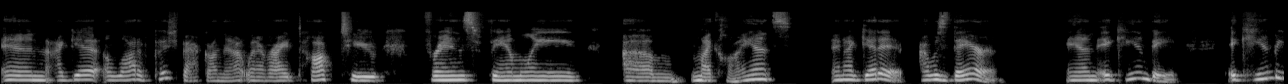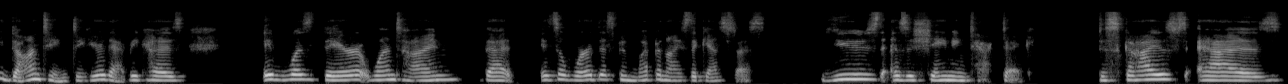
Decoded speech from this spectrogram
And I get a lot of pushback on that whenever I talk to friends, family, um, my clients. And I get it. I was there. And it can be. It can be daunting to hear that because it was there at one time that it's a word that's been weaponized against us, used as a shaming tactic, disguised as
